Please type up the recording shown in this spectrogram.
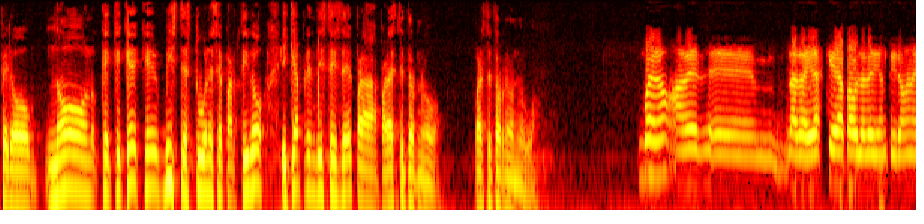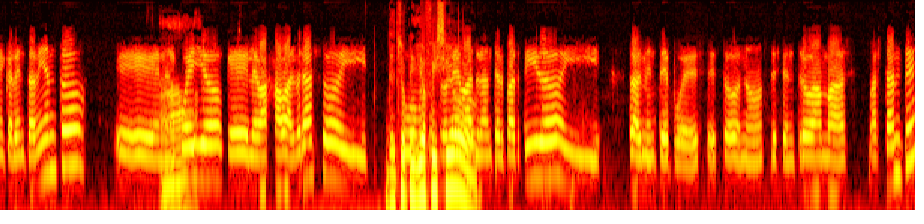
pero no. ¿Qué, qué, qué, qué vistes tú en ese partido y qué aprendisteis de él para, para este torneo? para este torneo nuevo? Bueno, a ver, eh, la realidad es que a Paula le dio un tirón en el calentamiento, eh, en el ah. cuello, que le bajaba el brazo y... De hecho, pidió fisio... Durante el partido y realmente pues eso nos descentró ambas bastante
